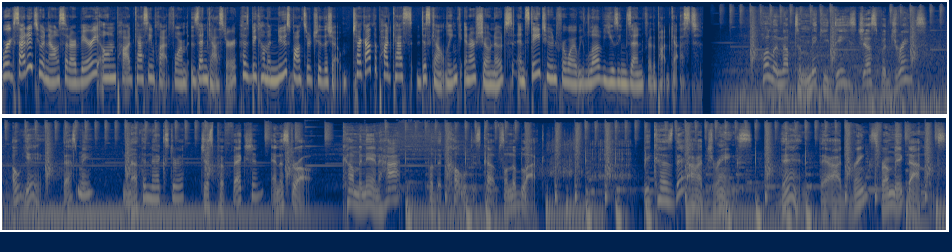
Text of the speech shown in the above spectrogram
We're excited to announce that our very own podcasting platform, Zencastr, has become a new sponsor to the show. Check out the podcast discount link in our show notes and stay tuned for why we love using Zen for the podcast. Pulling up to Mickey D's just for drinks? Oh, yeah, that's me. Nothing extra, just perfection and a straw. Coming in hot for the coldest cups on the block. Because there are drinks, then there are drinks from McDonald's.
